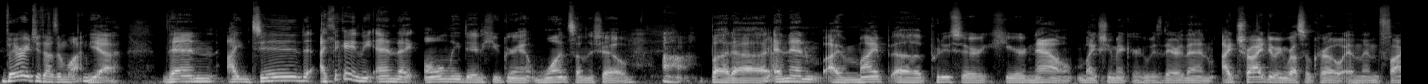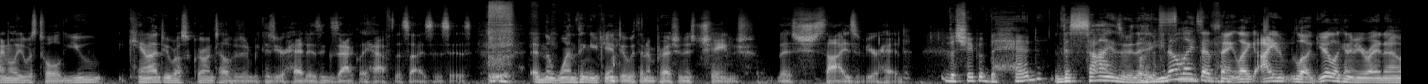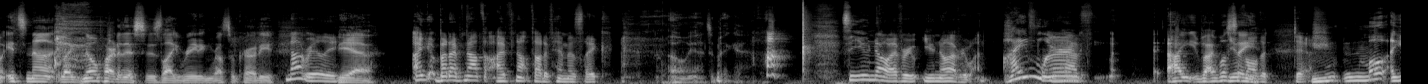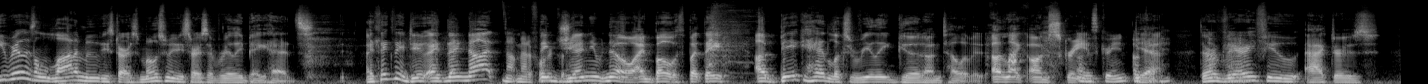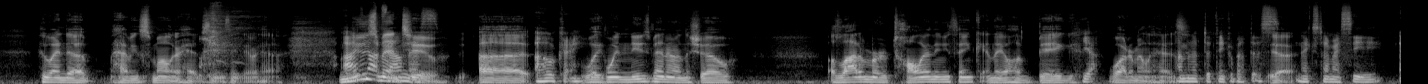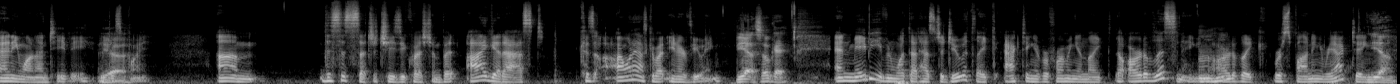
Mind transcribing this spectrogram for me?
Very 2001. Yeah. Then I did. I think in the end, I only did Hugh Grant once on the show. Uh-huh. But uh, and then I, my uh, producer here now, Mike Shoemaker, who was there then, I tried doing Russell Crowe, and then finally was told you cannot do Russell Crowe on television because your head is exactly half the size this is, and the one thing you can't do with an impression is change the size of your head. The shape of the head? The size of the head. the You know, like that thing. Like I look, you're looking at me right now. It's not like no part of this is like reading Russell Crowe to. Not really. Yeah. I, but I've not. I've not thought of him as like. Oh yeah, it's a big head. So you know every. You know everyone. I've learned. I I will You say all the dish. M- Mo- you realize a lot of movie stars, most movie stars have really big heads. I think they do. I- They not Not They genuine. No, I'm both. But they a big head looks really good on television, uh, like on screen. On screen? Okay. Yeah. There are very few actors who end up having smaller heads than you think they would have. Newsmen too. Uh, Oh, okay. like when newsmen are on the show, a lot of them are taller than you think, and they all have big Yeah. watermelon heads. I'm gonna have to think about this Yeah. next time I see anyone on TV at this point. Um, this is such a cheesy question, but I get asked because I want to ask about interviewing yes. Okay. and maybe even what that has to do with like acting and performing and like the art of listening and the art of like responding and reacting. Mm-hmm. Yeah.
